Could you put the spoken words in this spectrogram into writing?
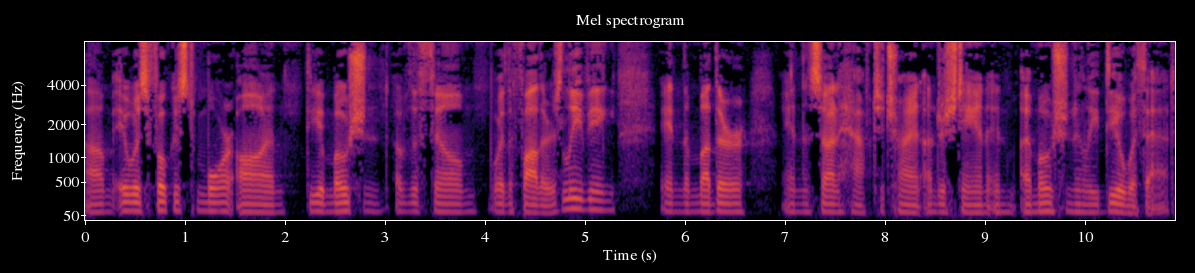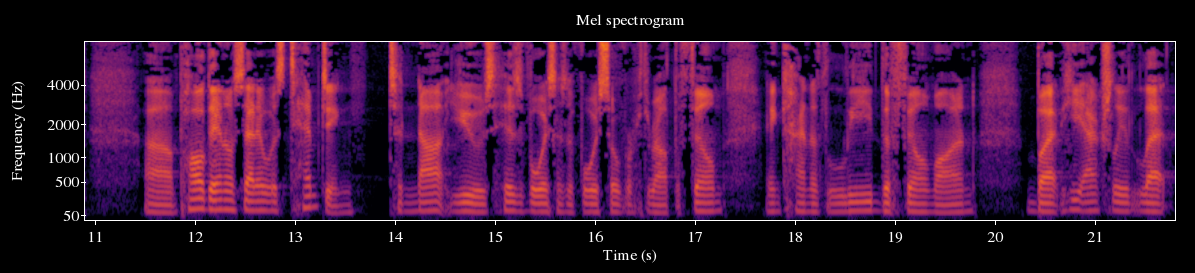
Um, it was focused more on the emotion of the film, where the father is leaving, and the mother and the son have to try and understand and emotionally deal with that. Uh, Paul Dano said it was tempting to not use his voice as a voiceover throughout the film and kind of lead the film on, but he actually let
